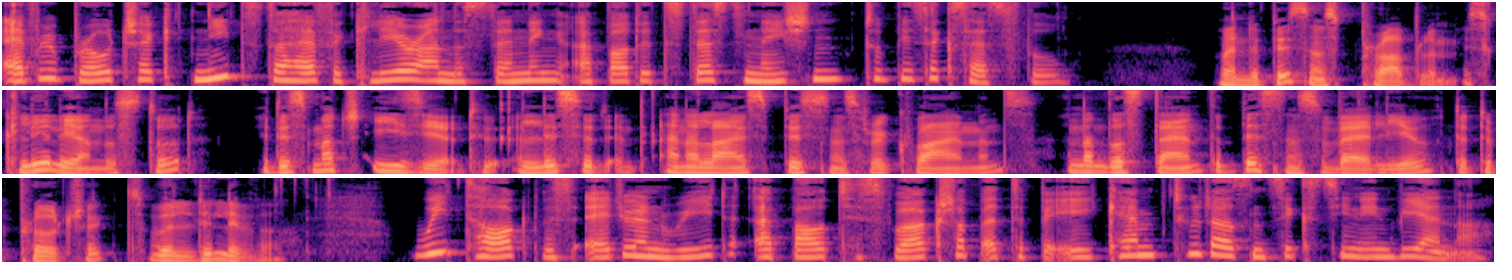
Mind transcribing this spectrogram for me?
Every project needs to have a clear understanding about its destination to be successful. When the business problem is clearly understood, it is much easier to elicit and analyze business requirements and understand the business value that the project will deliver. We talked with Adrian Reed about his workshop at the BA Camp 2016 in Vienna.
